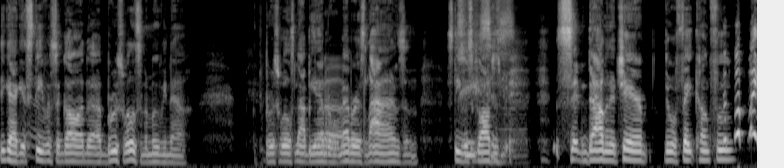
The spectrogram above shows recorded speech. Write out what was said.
You gotta get Steven Seagal and uh, Bruce Willis in the movie now. Bruce Willis not being able to uh, remember his lines, and Steven Seagal just sitting down in a chair doing fake kung fu. Oh my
